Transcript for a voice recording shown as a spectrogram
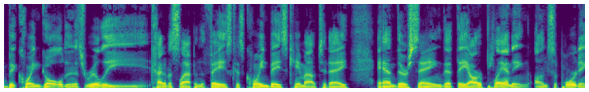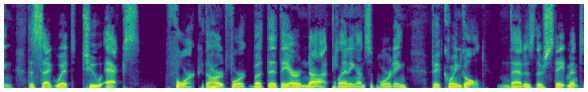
Bitcoin Gold, and it's really kind of a slap in the face because Coinbase came out today and they're saying that they are planning on supporting the SegWit 2X fork, the hard fork, but that they are not planning on supporting Bitcoin Gold. That is their statement.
